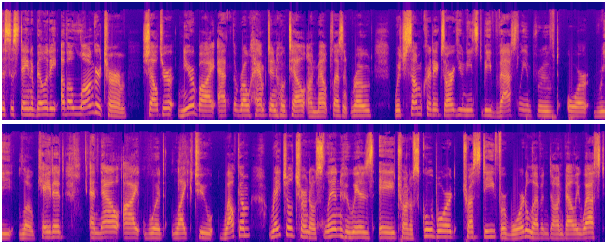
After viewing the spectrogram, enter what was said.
the sustainability of a longer term shelter nearby at the Roehampton Hotel on Mount Pleasant Road, which some critics argue needs to be vastly improved or relocated. And now I would like to welcome Rachel Chernos Lin, who is a Toronto School Board trustee for Ward 11, Don Valley West.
